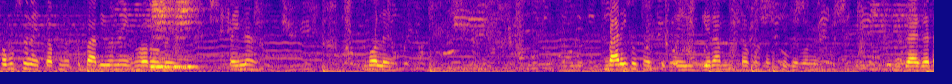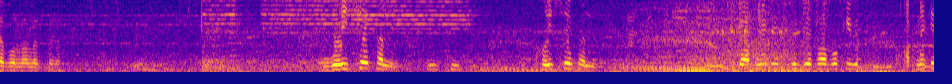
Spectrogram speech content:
সমস্যা নেই তো আপনার তো বাড়িও নেই ঘরও নেই তাই না? বলেন। বাড়ি কোথায় সেটা এই গ্রামটা কোথায় সেটা বলেন জায়গাটা বলা লাগবে না। গৈসে খালি তো আপনাকে খুঁজে পাবো কীভাবে? আপনাকে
